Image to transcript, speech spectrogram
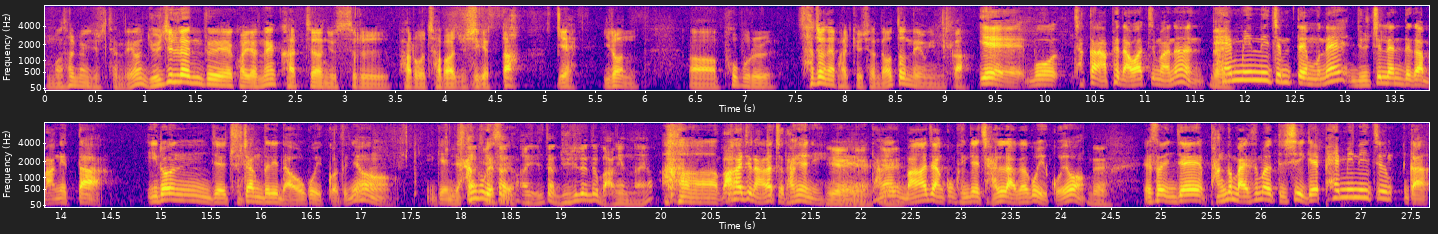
한번 설명해 주실 텐데요. 뉴질랜드에 관련된 가짜 뉴스를 바로 잡아 주시겠다. 예, 이런 어, 포부를 사전에 밝혀주셨는데 어떤 내용입니까? 예, 뭐 잠깐 앞에 나왔지만은 네. 페미니즘 때문에 뉴질랜드가 망했다 이런 이제 주장들이 나오고 있거든요. 이게 이제 한국에서요. 일단, 아니, 일단 뉴질랜드가 망했나요? 아, 망하진 않았죠, 당연히. 예, 예, 예, 당연히 예. 망하지 않고 굉장히 잘 나가고 있고요. 네. 그래서 이제 방금 말씀하셨듯이 이게 페미니즘, 그러니까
